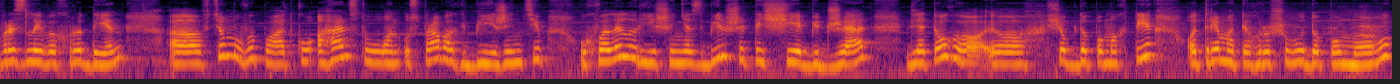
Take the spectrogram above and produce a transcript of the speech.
вразливих родин, в цьому випадку Агентство ООН у справах біженців ухвалило рішення збільшити ще бюджет для того, щоб допомогти отримати грошову допомогу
